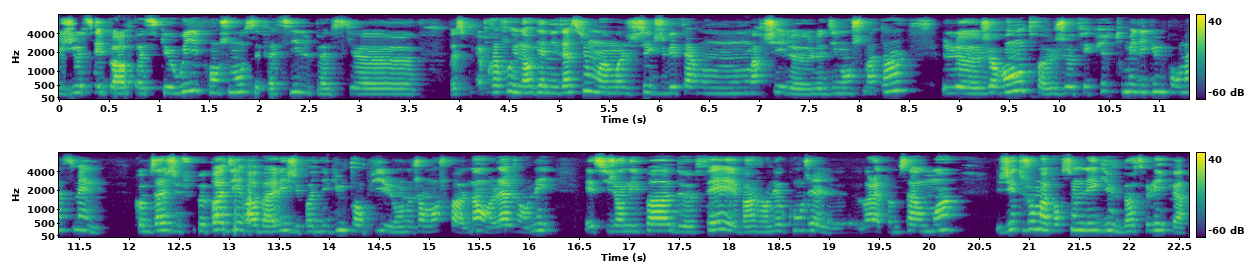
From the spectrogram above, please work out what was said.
je sais pas parce que oui franchement c'est facile parce que parce qu'après, il faut une organisation. Hein. Moi, je sais que je vais faire mon, marché le, dimanche matin. Je rentre, je fais cuire tous mes légumes pour ma semaine. Comme ça, je, je peux pas dire, ah bah allez, j'ai pas de légumes, tant pis, j'en mange pas. Non, là, j'en ai. Et si j'en ai pas de fait, eh ben, j'en ai au congèle. Voilà, comme ça, au moins, j'ai toujours ma portion de légumes, dans tous les cas.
